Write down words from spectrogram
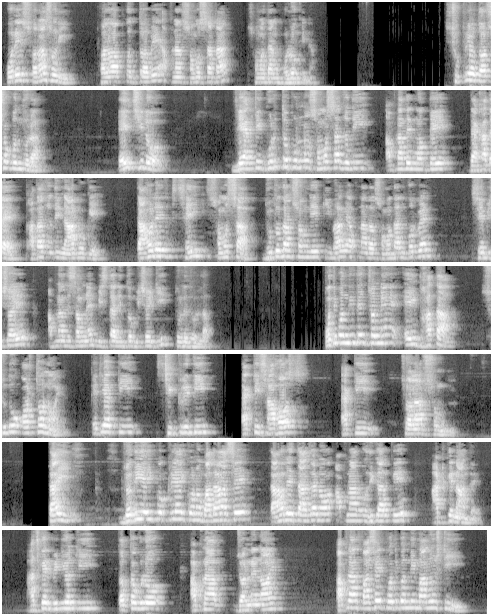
করে সরাসরি ফলো আপ করতে হবে আপনার সমস্যাটা সমাধান হলো কিনা। সুপ্রিয় দর্শক বন্ধুরা, এই ছিল যে একটি গুরুত্বপূর্ণ সমস্যা যদি আপনাদের মধ্যে দেখা দেয়, ভাতা যদি না ঢোকে, তাহলে সেই সমস্যা দ্রুততার সঙ্গে কীভাবে আপনারা সমাধান করবেন, সে বিষয়ে আপনাদের সামনে বিস্তারিত বিষয়টি তুলে ধরলাম। প্রতিবন্ধীদের জন্য এই ভাতা শুধু অর্থ নয়, এটি একটি স্বীকৃতি, একটি সাহস, একটি চলার সঙ্গী। তাই যদি এই প্রক্রিয়ায় কোনো বাধা আসে, তাহলে তা যেন আপনার অধিকারকে আটকে না দেয়। আজকের ভিডিওটি তথ্যগুলো আপনার জন্যে নয়। আপনার পাশের প্রতিবন্ধী মানুষটি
